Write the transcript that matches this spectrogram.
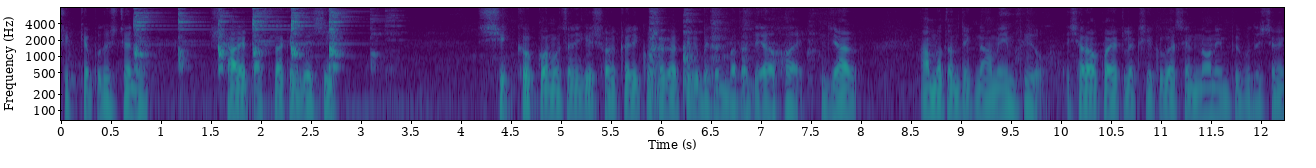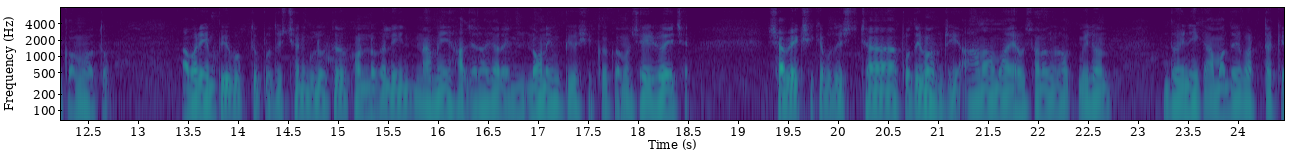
শিক্ষা প্রতিষ্ঠানে সাড়ে পাঁচ লাখের বেশি শিক্ষক কর্মচারীকে সরকারি কোষাগার থেকে বেতন ভাতা দেওয়া হয়, যার আমলাতান্ত্রিক নাম এমপিও। এছাড়াও কয়েক লাখ শিক্ষক আছেন নন এমপিও প্রতিষ্ঠানে কর্মরত। আবার এমপিওভুক্ত প্রতিষ্ঠানগুলোতেও খণ্ডকালীন নামে হাজার হাজার নন এমপিও শিক্ষক কর্মচারী রয়েছেন। সাবেক শিক্ষা প্রতিষ্ঠা প্রতিমন্ত্রী আনামা এহসানুল হক মিলন দৈনিক আমাদের বার্তাকে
